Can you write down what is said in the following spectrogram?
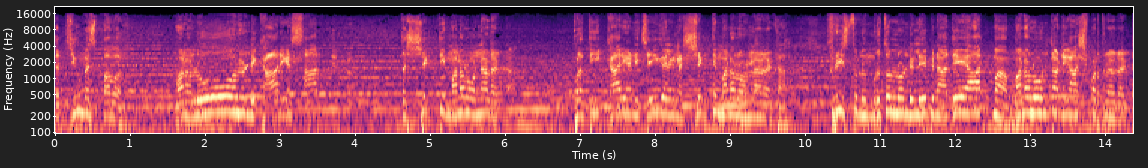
ద డ్యూమెస్ పవర్ మనలో నుండి కార్యసాధ్యత ద శక్తి మనలో ఉన్నాడంట. ప్రతి కార్యాన్ని చేయగలిగిన శక్తి మనలో ఉన్నాడంట. క్రీస్తును మృతుల నుండి లేపిన అదే ఆత్మ మనలో ఉంటానికి ఆశపడుతున్నాడంట.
